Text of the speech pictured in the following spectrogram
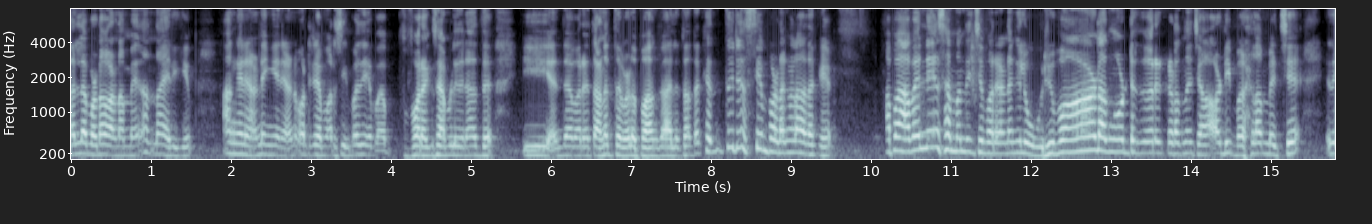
നല്ല പടമാണ് അമ്മ നന്നായിരിക്കും. അങ്ങനെയാണ് ഇങ്ങനെയാണ്. മറ്റേ മറിച്ച് ഇപ്പോൾ ഫോർ എക്സാമ്പിൾ ഇതിനകത്ത് ഈ എന്താ പറയുക തണുത്ത വെളുപ്പാങ്കാലത്ത് അതൊക്കെ എന്ത് രസ്യം പടങ്ങളാണ് അതൊക്കെ. അപ്പോൾ അവനെ സംബന്ധിച്ച് പറയുകയാണെങ്കിൽ ഒരുപാട് അങ്ങോട്ട് കയറി കിടന്ന് ചാടി ബഹളം വെച്ച് ഇത്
